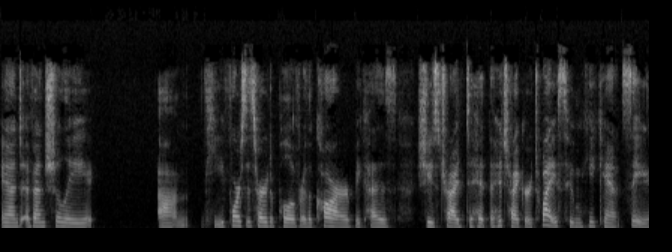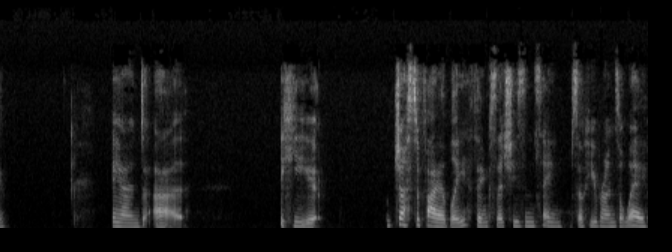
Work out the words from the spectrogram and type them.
and eventually um, he forces her to pull over the car because she's tried to hit the hitchhiker twice, whom he can't see. And uh, he justifiably thinks that she's insane, so he runs away.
